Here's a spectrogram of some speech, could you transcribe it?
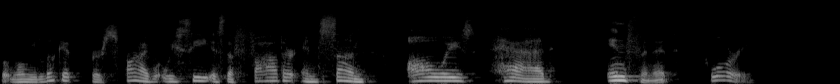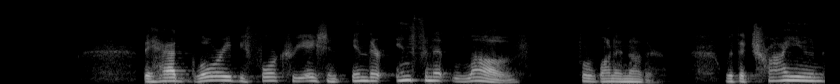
But when we look at verse 5, what we see is the Father and Son always had infinite glory. They had glory before creation in their infinite love for one another, with a triune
